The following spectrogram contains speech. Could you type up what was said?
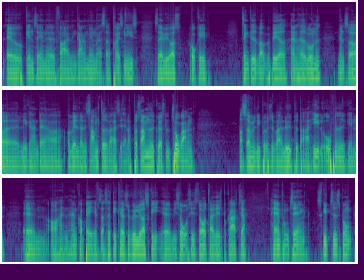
lave gentagende fejl en gang imellem, altså Presnis, så er vi jo også, okay, den ged var barberet, han havde vundet, men så uh, ligger han der og, og vælter det samme sted, faktisk, eller på samme nedkørsel to gange, og så vil lige pludselig bare løbet bare helt åbnet igen, øhm, og han, han kom bagefter, så det kan jo selvfølgelig også ske. Øh, vi så sidste år, Thaddeus Pogacar have en punktering, skidt tidspunkt,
